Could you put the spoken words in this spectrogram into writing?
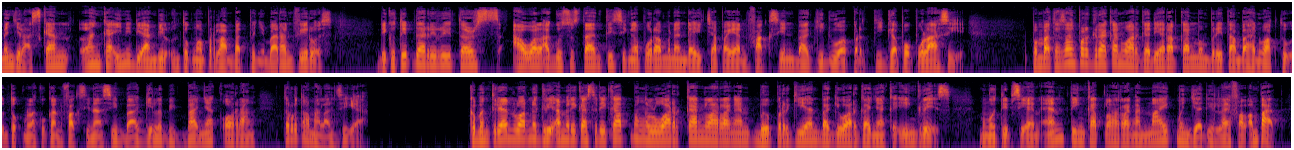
menjelaskan langkah ini diambil untuk memperlambat penyebaran virus. Dikutip dari Reuters, awal Agustus nanti Singapura menandai capaian vaksin bagi 2 per 3 populasi. Pembatasan pergerakan warga diharapkan memberi tambahan waktu untuk melakukan vaksinasi bagi lebih banyak orang, terutama lansia. Kementerian Luar Negeri Amerika Serikat mengeluarkan larangan bepergian bagi warganya ke Inggris. Mengutip CNN, tingkat larangan naik menjadi level 4.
